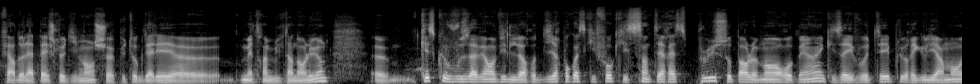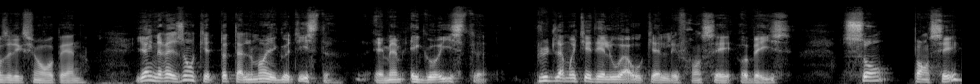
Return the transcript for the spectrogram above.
faire de la pêche le dimanche plutôt que d'aller mettre un bulletin dans l'urne. Qu'est-ce que vous avez envie de leur dire? Pourquoi est-ce qu'il faut qu'ils s'intéressent plus au Parlement européen et qu'ils aillent voter plus régulièrement aux élections européennes? Il y a une raison qui est totalement égotiste et même égoïste. Plus de la moitié des lois auxquelles les Français obéissent sont pensée,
